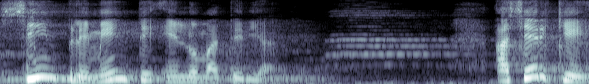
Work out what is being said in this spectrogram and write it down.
simplemente en lo material. Hacer que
